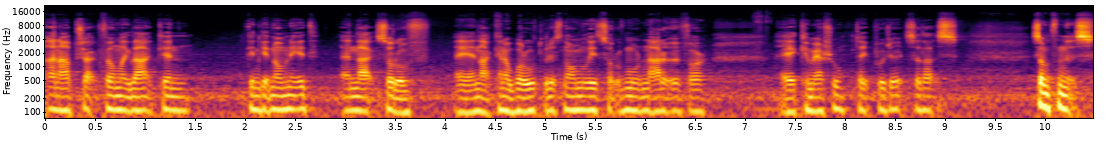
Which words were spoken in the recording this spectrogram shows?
an abstract film like that can can get nominated in that sort of uh, in that kind of world where it's normally sort of more narrative or uh, commercial type project. So that's something that's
